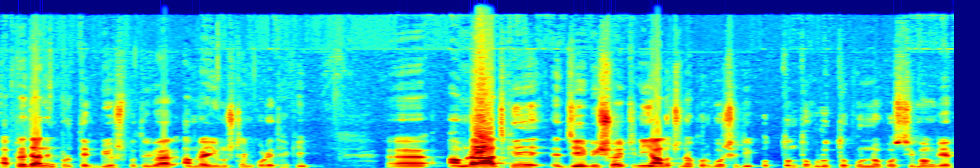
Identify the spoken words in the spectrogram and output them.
আপনারা জানেন প্রত্যেক বৃহস্পতিবার আমরা এই অনুষ্ঠান করে থাকি। আমরা আজকে যে বিষয়টি নিয়ে আলোচনা করব সেটি অত্যন্ত গুরুত্বপূর্ণ পশ্চিমবঙ্গের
